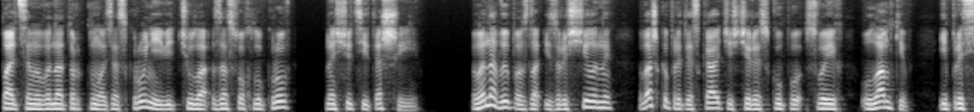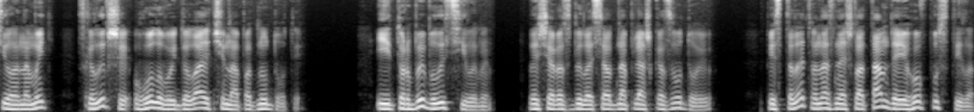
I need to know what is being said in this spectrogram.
Пальцями вона торкнулася скроні і відчула засохлу кров на щоці та шиї. Вона виповзла із розщілини, важко притискаючись через купу своїх уламків, і присіла на мить, схиливши голову й долаючи напад нудоти. Її торби були цілими, лише розбилася одна пляшка з водою. Пістолет вона знайшла там, де його впустила.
